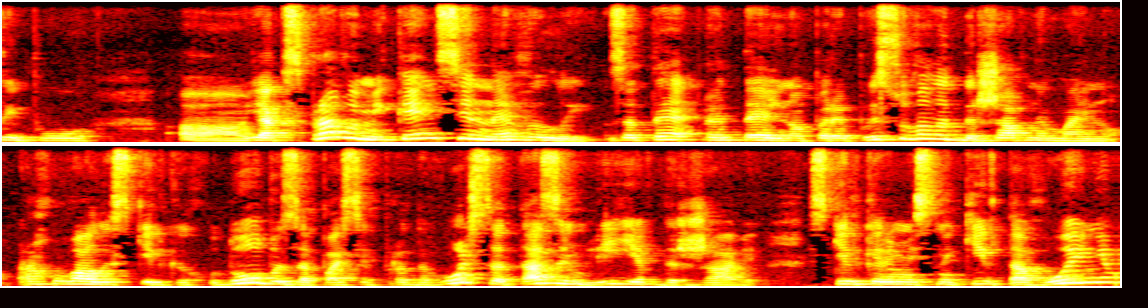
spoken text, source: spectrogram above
типу як справи мікенці не вели, зате ретельно переписували державне майно, рахували, скільки худоби, запасів продовольства та землі є в державі, скільки ремісників та воїнів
